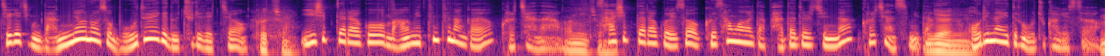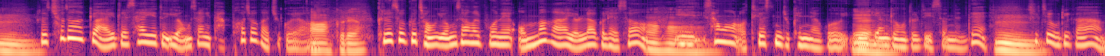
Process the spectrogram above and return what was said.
저게 지금 남녀노소 모두에게 노출이 됐죠. 그렇죠. 20대라고 마음이 튼튼한가요? 그렇지 않아요. 아니죠. 40대라고 해서 그 상황을 다 받아들일 수 있나? 그렇지 않습니다. 예, 예. 어린아이들은 오죽하겠어요. 음. 그래서 초등학교 아이들 사이에도 이 영상이 다 퍼져가지고요. 아 그래요? 그래서 그 정, 영상을 보내 엄마가 연락을 해서 어허. 이 상황을 어떻게 했으면 좋겠냐고 예. 얘기한 경우들도 있었는데 음. 실제 우리가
